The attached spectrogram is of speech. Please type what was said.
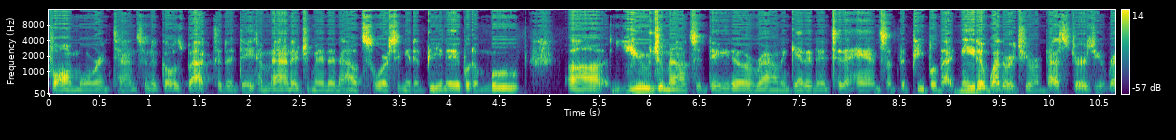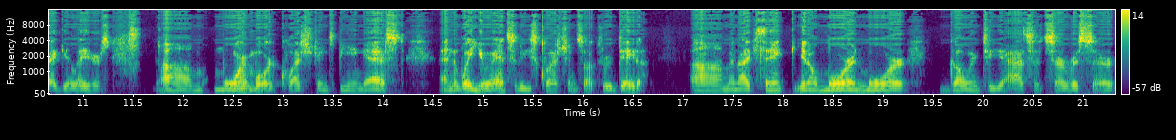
far more intense. And it goes back to the data management and outsourcing it and being able to move uh, huge amounts of data around and get it into the hands of the people that need it, whether it's your investors, your regulators, um, more and more questions being asked. And the way you answer these questions are through data. Um, and I think, you know, more and more going to your asset servicer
